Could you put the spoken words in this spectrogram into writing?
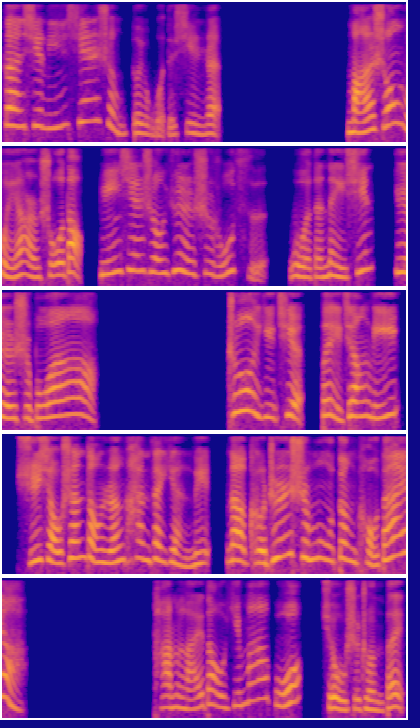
感谢林先生对我的信任。”麻生唯二说道：“云先生越是如此，我的内心越是不安啊。”这一切被江离、徐小山等人看在眼里，那可真是目瞪口呆啊！他们来到姨妈国，就是准备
